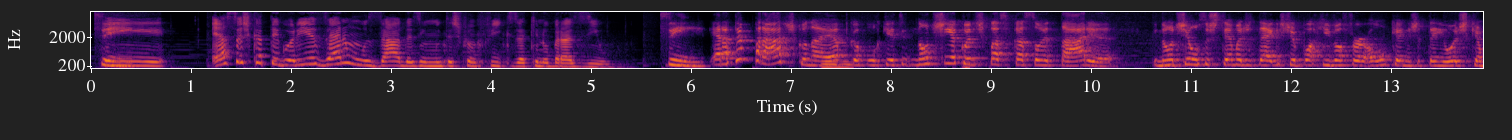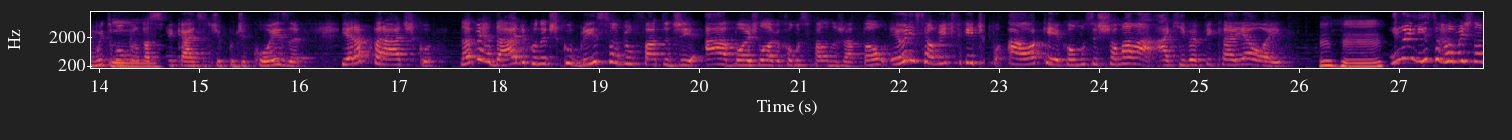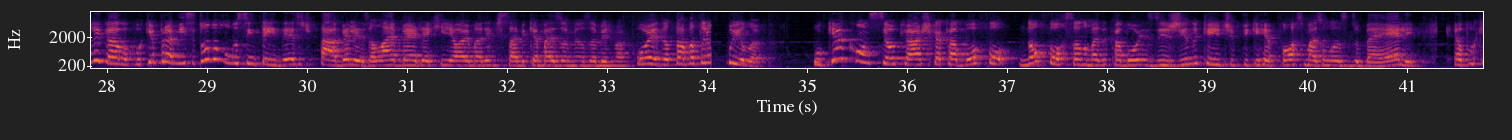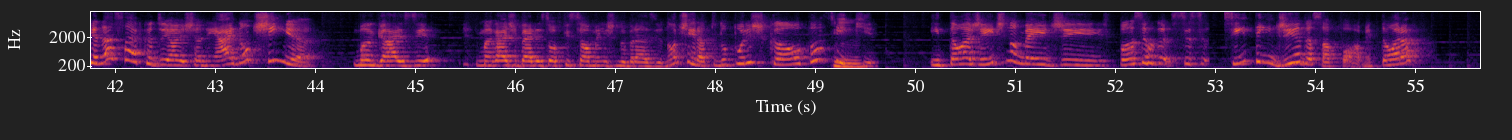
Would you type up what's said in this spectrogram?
Sim. E essas categorias eram usadas em muitas fanfics aqui no Brasil. Sim, era até prático na Uhum. época, porque não tinha coisa de classificação etária. E não tinha um sistema de tags tipo Arquivo for On que a gente tem hoje, que é muito bom para classificar esse tipo de coisa. E era prático. Na verdade, quando eu descobri sobre o fato de, ah, boys love, como se fala no Japão, eu inicialmente fiquei tipo, ah, ok, como se chama lá, aqui vai ficar yaoi. Uhum. No início eu realmente não ligava, porque pra mim, se todo mundo se entendesse, tipo, tá, beleza, lá é BL, aqui yaoi, mas a gente sabe que é mais ou menos a mesma coisa, eu tava tranquila. O que aconteceu que eu acho que acabou, for- não forçando, mas acabou exigindo que a gente fique e reforce mais um lance do BL, é porque nessa época do Yaoi Shonen Ai não tinha mangás e mangás BLs oficialmente no Brasil. Não tinha, era tudo por scan, fanfic. Então a gente, no meio de fãs, se, se, se- entendia dessa forma. Então era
